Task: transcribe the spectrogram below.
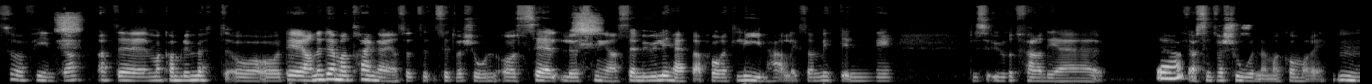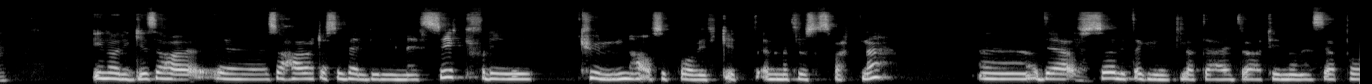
Så fint, da. At eh, man kan bli møtt, og, og, det er gjerne det man trenger i en sånn situasjon. Å se løsninger, se muligheter for et liv her, liksom. Midt inni disse urettferdige Ja. ja, situasjonene man kommer i. Mm. I Norge så har, eh, så har jeg vært også veldig mye mer syk, fordi kulden har også påvirket endometriosesmertene. Eh, og det er også litt av grunnen til at jeg drar til Indonesia på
